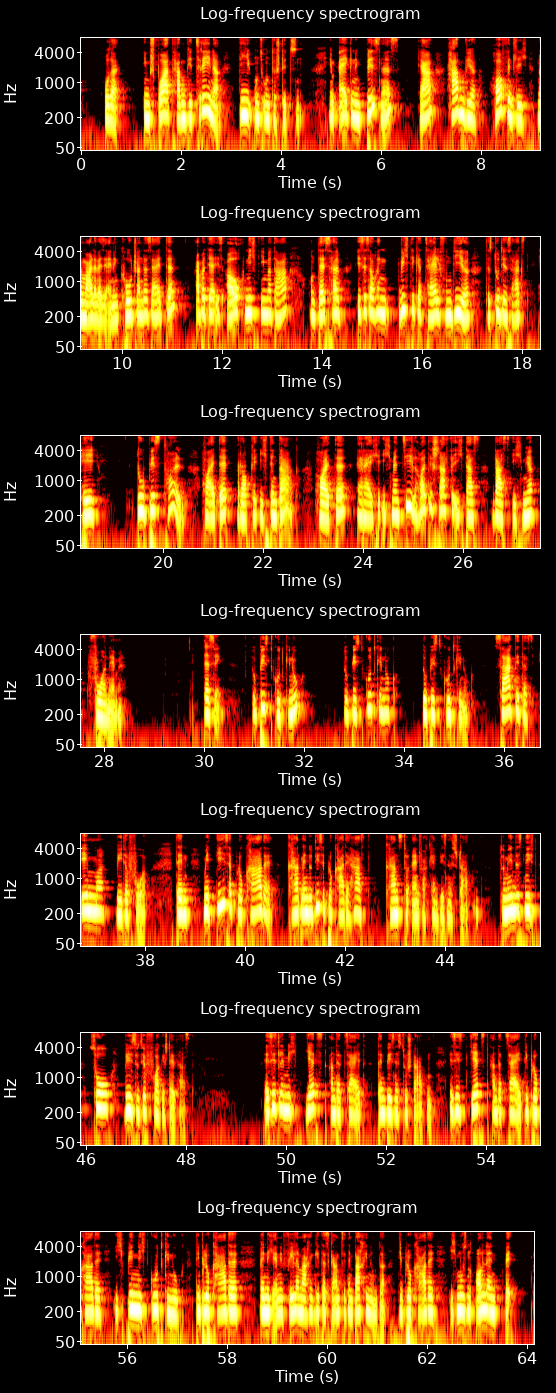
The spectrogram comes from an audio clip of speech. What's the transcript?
Oder im Sport haben wir Trainer, die uns unterstützen. Im eigenen Business, ja, haben wir hoffentlich normalerweise einen Coach an der Seite, aber der ist auch nicht immer da und deshalb ist es auch ein wichtiger Teil von dir, dass du dir sagst, hey, du bist toll. Heute rocke ich den Tag. Heute erreiche ich mein Ziel. Heute schaffe ich das, was ich mir vornehme. Deswegen, du bist gut genug, du bist gut genug, du bist gut genug. Sag dir das immer wieder vor. Denn mit dieser Blockade, kann, wenn du diese Blockade hast, kannst du einfach kein Business starten. Zumindest nicht so, wie du dir vorgestellt hast. Es ist nämlich jetzt an der Zeit, dein Business zu starten. Es ist jetzt an der Zeit, die Blockade, ich bin nicht gut genug, die Blockade, wenn ich einen Fehler mache, geht das Ganze den Bach hinunter, die Blockade, ich muss ein Online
